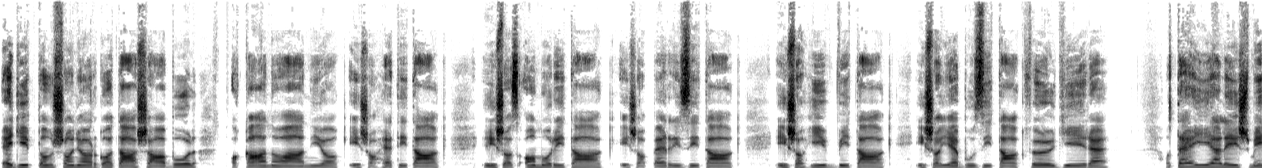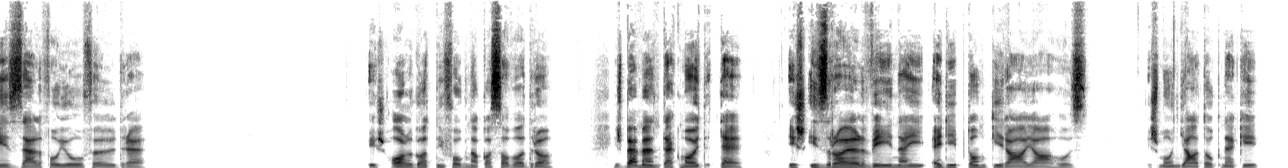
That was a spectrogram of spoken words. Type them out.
Egyiptom sanyargatásából a kánaániak és a hetiták, és az amoriták, és a periziták, és a hivviták, és a jebuziták földjére, a tejjel és mézzel folyó földre és hallgatni fognak a szavadra, és bementek majd te és Izrael vénei Egyiptom királyához, és mondjátok neki,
